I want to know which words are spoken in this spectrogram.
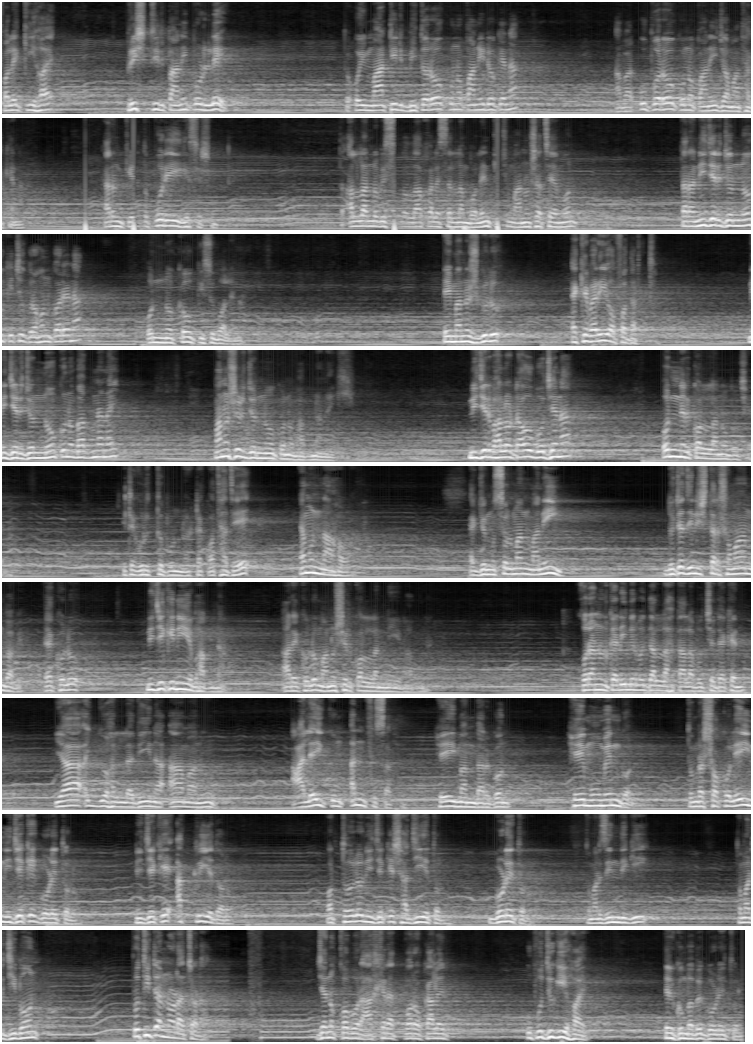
ফলে কি হয়? বৃষ্টির পানি পড়লে তো ওই মাটির ভিতরেও কোনো পানি ঢোকে না, আবার উপরেও কোনো পানি জমা থাকে না। কারণ কি? তো পড়েই গেছে সবটা। তো আল্লাহ নবী সাল্লাহ সাল্লাম বলেন, কিছু মানুষ আছে এমন, তারা নিজের জন্য কিছু গ্রহণ করে না, অন্য কেউ কিছু বলে না। এই মানুষগুলো একেবারেই অপদার্থ। নিজের জন্য কোনো ভাবনা নাই, মানুষের জন্য কোনো ভাবনা নাই। নিজের ভালোটাও বোঝে না, অন্যের কল্যাণও বোঝে না। এটা গুরুত্বপূর্ণ একটা কথা যে, এমন না হওয়া। একজন মুসলমান মানেই দুইটা জিনিস তার সমানভাবে। এক হলো নিজেকে নিয়ে ভাবনা আর এক হলো মানুষের কল্যাণ নিয়ে ভাবনা। কোরআনুল করিমের মধ্যে আল্লাহ তালা বলছে, দেখেন, ইয়া আয়্যুহাল্লাদিনা আমানু আলাইকুম আনফুসাকুম। হে ইমানদারগণ, হে মোমেনগণ, তোমরা সকলেই নিজেকে গড়ে তোলো, নিজেকে আক্রিয়ে ধরো। অর্থ হলো নিজেকে সাজিয়ে তোলো, গড়ে তোলো। তোমার জিন্দিগি, তোমার জীবন, প্রতিটা নড়াচড়া যেন কবর আখেরাত পরকালের উপযোগী হয়, এরকমভাবে গড়ে তোল।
